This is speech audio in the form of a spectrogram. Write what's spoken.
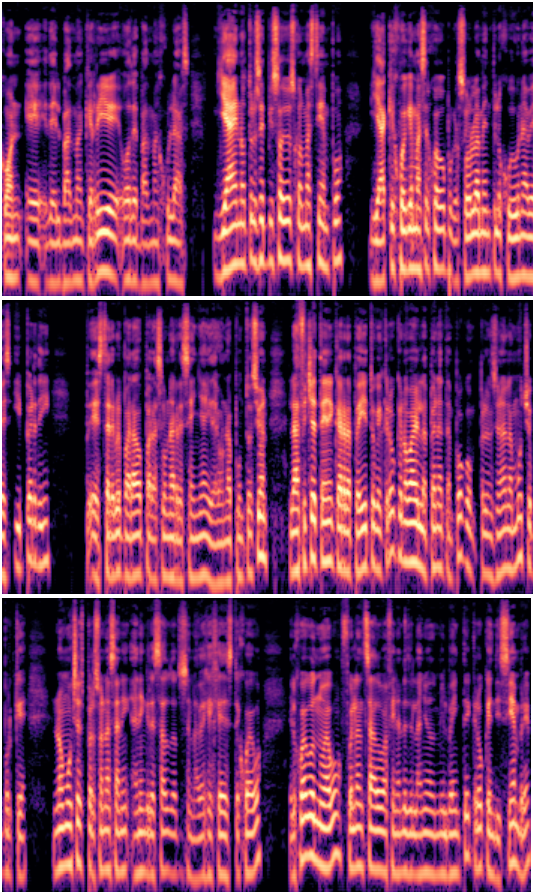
con eh, del Batman que ríe o de Batman Who Ya en otros episodios con más tiempo, ya que juegue más el juego porque solamente lo jugué una vez y perdí, estaré preparado para hacer una reseña y dar una puntuación. La ficha técnica rapidito, que creo que no vale la pena tampoco mencionarla mucho porque no muchas personas han, ingresado datos en la BGG de este juego. El juego es nuevo, fue lanzado a finales del año 2020, creo que en diciembre.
